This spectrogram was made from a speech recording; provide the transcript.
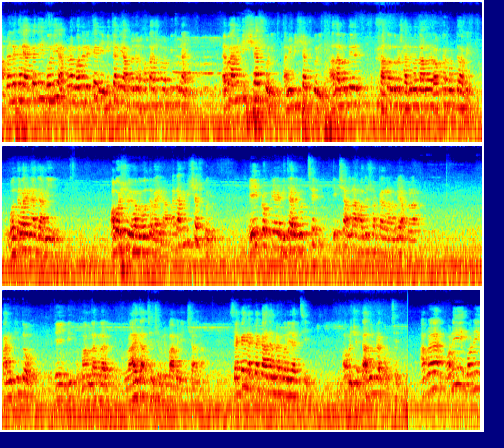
আপনাদের খালি একটা জিনিস বলি, আপনারা মনে রেখে এই বিচার নিয়ে আপনাদের হতাশ হওয়ার কিছু নাই। এবং আমি বিশ্বাস করি, আমি বিশ্বাস করি আদালতের স্বাতন্ত্র স্বাধীনতা আমাদের রক্ষা করতে হবে। বলতে পারি না যে আমি অবশ্যই হবে বলতে পারি না, বাট আমি বিশ্বাস করি এই প্রক্রিয়ায় বিচার এগোচ্ছে। ইনশাআল্লাহ আমাদের সরকারের আমলে আপনারা কাঙ্ক্ষিত যে মামলাগুলোর রায় যাচ্ছেন সেগুলো পাবেন ইনশাআল্লাহ। সেকেন্ড একটা কাজ আমরা করে যাচ্ছি, অবশ্যই কাজুররা করছে। আমরা অনেক অনেক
